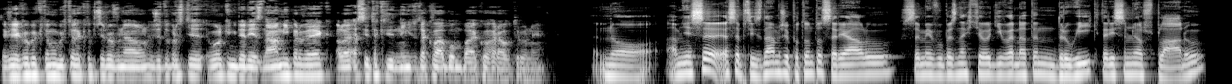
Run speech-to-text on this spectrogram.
Takže jakoby k tomu bych to takto přirovnal, že to prostě Walking Dead je známý prvek, ale asi taky není to taková bomba jako Hra o trůny. No a mně se, já se přiznám, že po tomto seriálu se mi vůbec nechtěl dívat na ten druhý, který jsem měl v plánu.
